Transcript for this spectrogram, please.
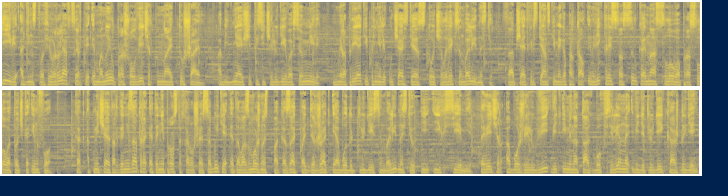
Киеве 11 февраля в церкви Эммануил прошел вечер Night to Shine, объединяющий тысячи людей во всем мире. В мероприятии приняли участие 100 человек с инвалидностью, сообщает христианский мегапортал Invictoris со ссылкой на слово про слово.инфо. Как отмечают организаторы, это не просто хорошее событие, это возможность показать, поддержать и ободрить людей с инвалидностью и их семьи. Это вечер о Божьей любви, ведь именно так Бог Вселенной видит людей каждый день.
